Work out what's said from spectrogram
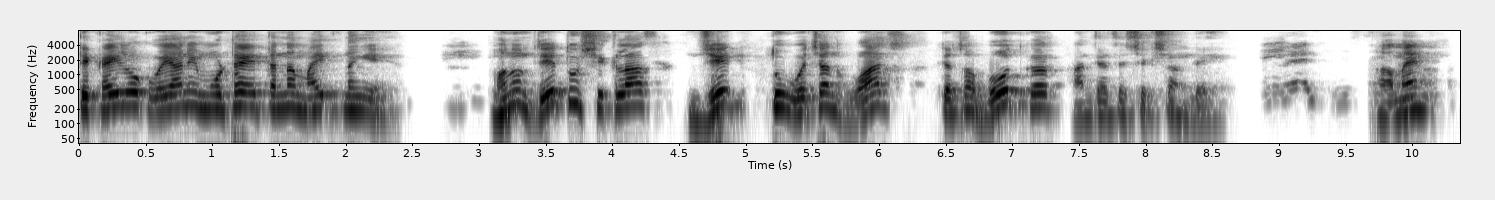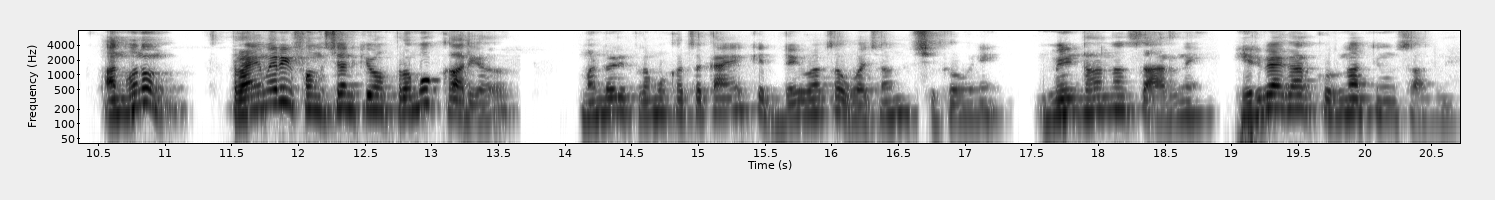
ते काही लोक वयाने मोठे आहेत त्यांना माहीत नाहीये. म्हणून जे तू शिकलास जे तू वचन वाच त्याचा बोध कर आणि त्याचं शिक्षण दे. आमेन. आणि म्हणून प्रायमरी फंक्शन किंवा प्रमुख कार्य मंडळी प्रमुखाचं काय आहे? की देवाचं वचन शिकवणे मेंढरांना चारणे हिरव्यागार कुरणात नेऊन चारणे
